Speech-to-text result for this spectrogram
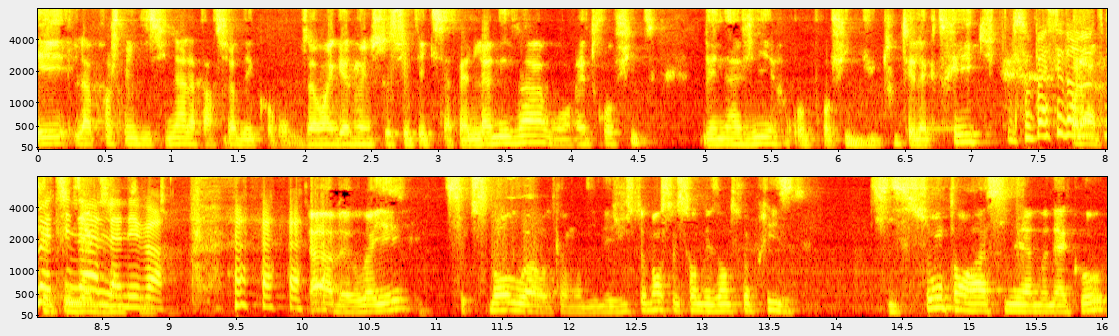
et l'approche médicinale à partir des coraux. Nous avons également une société qui s'appelle l'Aneva, où on rétrofit des navires au profit du tout électrique. Ils sont passés dans notre matinale, l'Aneva. ah, ben vous voyez, small world, comme on dit. Mais justement, ce sont des entreprises qui sont enracinées à Monaco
